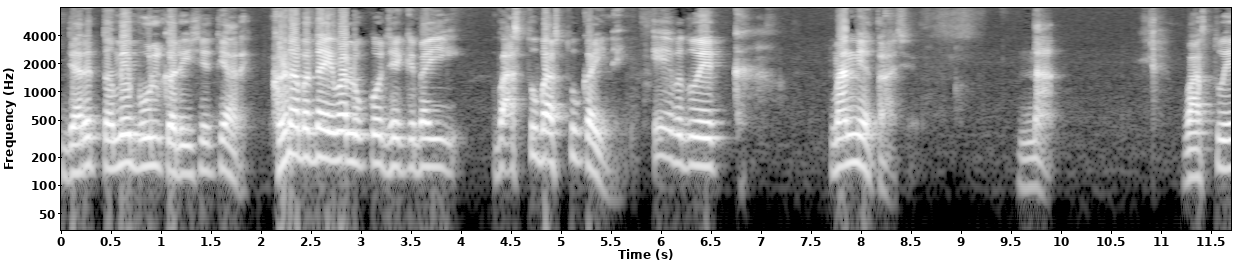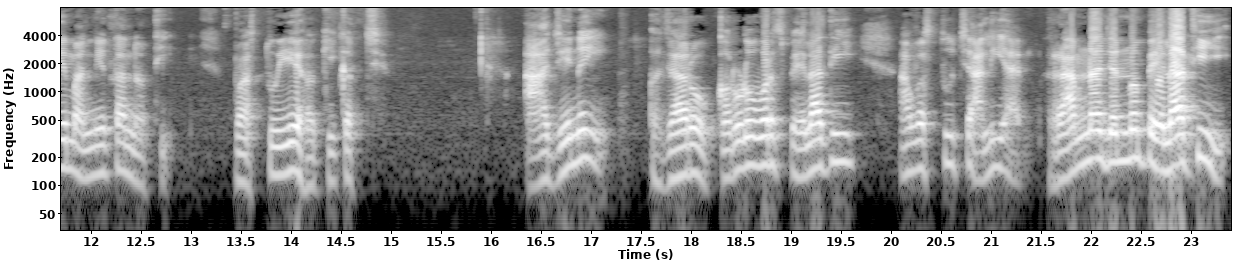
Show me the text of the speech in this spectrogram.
જ્યારે તમે ભૂલ કરી છે ત્યારે. ઘણા બધા એવા લોકો છે કે ભાઈ વાસ્તુ વાસ્તુ કંઈ નહીં. એ બધું એક માન્યતા છે. ના. વાસ્તુ એ માન્યતા નથી. વાસ્તુ એ હકીકત છે. આજે નહીં, હજારો કરોડો વર્ષ પહેલાંથી આ વસ્તુ ચાલી આવી. રામના જન્મ પહેલાંથી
